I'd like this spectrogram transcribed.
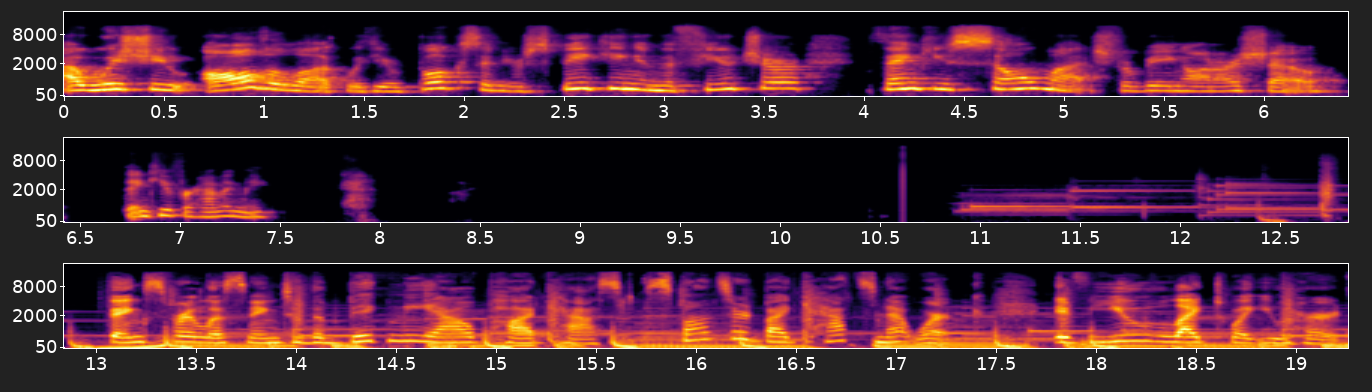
I wish you all the luck with your books and your speaking in the future. Thank you so much for being on our show. Thank you for having me. Thanks for listening to the Big Meow podcast, sponsored by Cats Network. If you liked what you heard,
